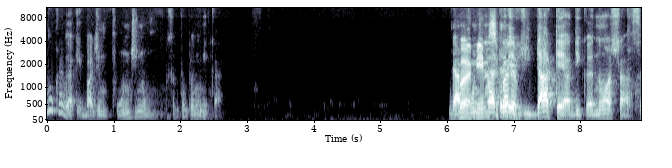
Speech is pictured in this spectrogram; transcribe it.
nu cred că dacă îi bagi în pungi, nu se întâmplă nimic. Dar Bă, Bă, mie mi pungile se trebuie pare- vidate, adică nu așa, să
